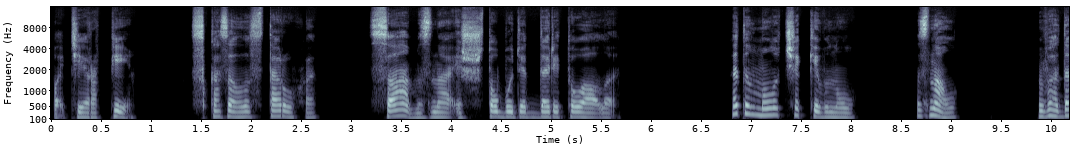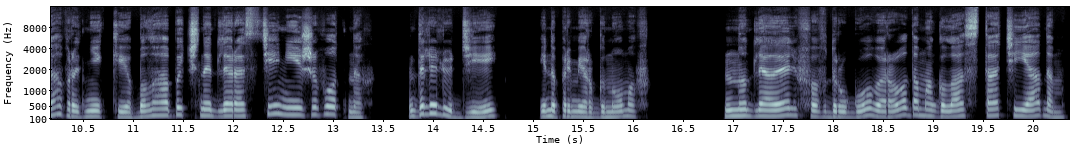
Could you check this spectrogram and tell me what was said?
«Потерпи», — сказала старуха. «Сам знаешь, что будет до ритуала». Эден молча кивнул. Знал. Вода в роднике была обычной для растений и животных, для людей, и, например, гномов. Но для эльфов другого рода могла стать ядом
